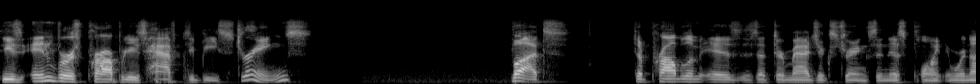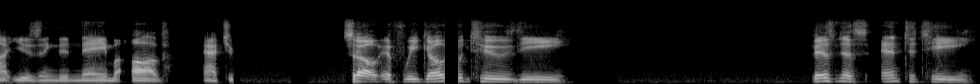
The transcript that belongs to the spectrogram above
These inverse properties have to be strings, but the problem is is that they're magic strings in this point and we're not using the name of attribute so if we go to the business entity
